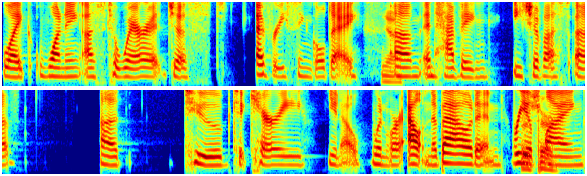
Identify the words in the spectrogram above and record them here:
like wanting us to wear it just every single day Yeah, um, and having each of us a, a tube to carry, you know, when we're out and about and For sure. reapplying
